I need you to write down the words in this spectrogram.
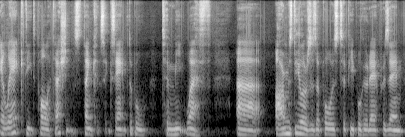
elected politicians think it's acceptable to meet with uh, arms dealers as opposed to people who represent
